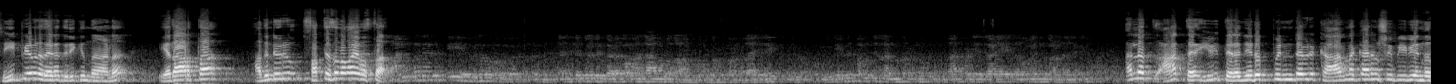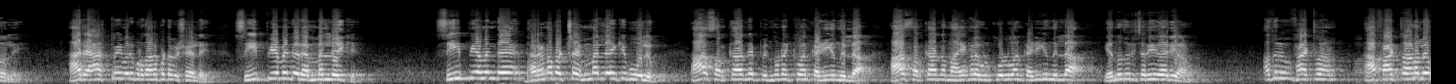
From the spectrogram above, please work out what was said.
സി പി എമ്മിന് നേരെ തിരിക്കുന്നതാണ് യഥാർത്ഥ അതിന്റെ ഒരു സത്യസന്ധമായ അവസ്ഥ. അല്ല ആ ഈ തെരഞ്ഞെടുപ്പിന്റെ ഒരു കാരണക്കാരൻ ശ്രീ പി വി അൻവർ അല്ലേ ആ രാഷ്ട്രീയം ഒരു പ്രധാനപ്പെട്ട വിഷയമല്ലേ? സി പി എമ്മിന്റെ ഒരു എം എൽ എക്ക് സി പി എമ്മിന്റെ ഭരണപക്ഷ എം എൽ എക്ക് പോലും ആ സർക്കാരിനെ പിന്തുണയ്ക്കുവാൻ കഴിയുന്നില്ല. ആ സർക്കാരിന്റെ നയങ്ങളെ ഉൾക്കൊള്ളുവാൻ കഴിയുന്നില്ല എന്നതൊരു ചെറിയ കാര്യമാണ്. അതൊരു ഫാക്ടറാണ്. ആ ഫാക്ടറാണല്ലോ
